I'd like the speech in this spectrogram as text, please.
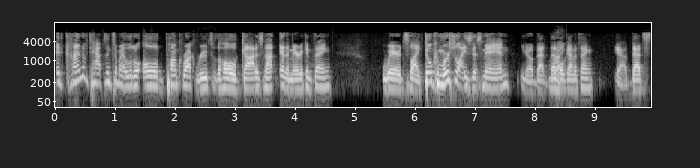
it kind of taps into my little old punk rock roots of the whole God is not an American thing, where it's like don't commercialize this, man. You know that that whole kind of thing. Yeah, that's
